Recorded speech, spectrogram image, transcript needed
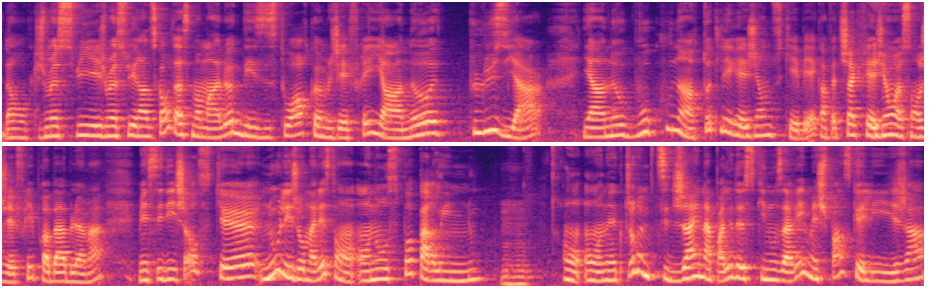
Donc, je me suis, je me suis rendu compte à ce moment-là que des histoires comme Jeffrey, il y en a plusieurs. Il y en a beaucoup dans toutes les régions du Québec. En fait, chaque région a son Jeffrey probablement. Mais c'est des choses que nous, les journalistes, on n'ose pas parler de nous. Mm-hmm. on, a toujours une petite gêne à parler de ce qui nous arrive, mais je pense que les gens,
